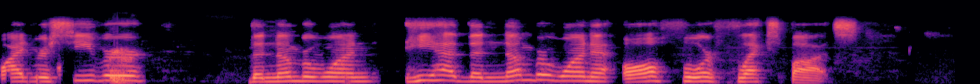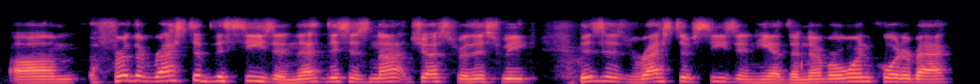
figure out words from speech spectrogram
wide receiver, the number one. He had the number one at all four flex spots. Um, for the rest of the season, that this is not just for this week. This is rest of season. He had the number one quarterback,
